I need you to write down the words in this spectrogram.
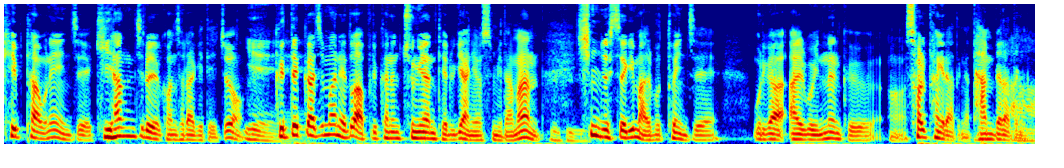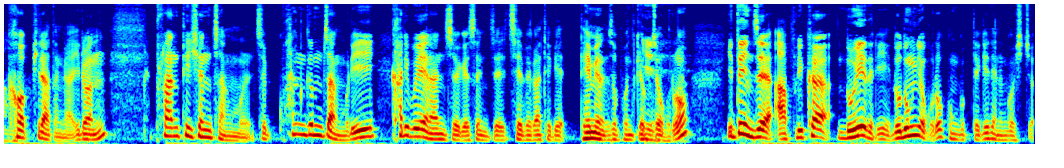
케이프타운에 이제 기항지를 건설하게 되죠. 예. 그때까지만 해도 아프리카는 중요한 대륙이 아니었습니다만 음흠. 16세기 말부터 이제 우리가 알고 있는 그 어, 설탕이라든가 담배라든가 아. 커피라든가 이런 플란테이션 작물, 즉 황금 작물이 카리브해 연안 지역에서 이제 재배가 되게 되면서 본격적으로 예. 이때 이제 아프리카 노예들이 노동력으로 공급되게 되는 것이죠.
